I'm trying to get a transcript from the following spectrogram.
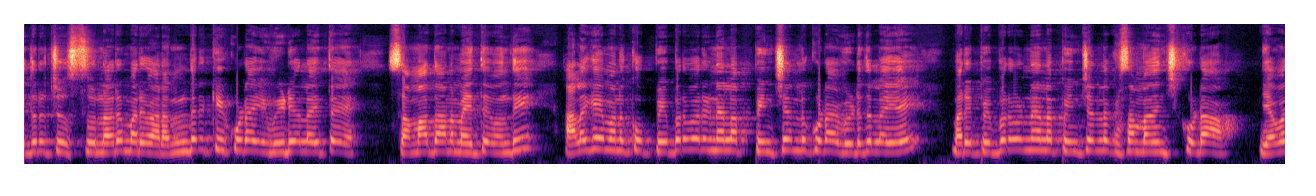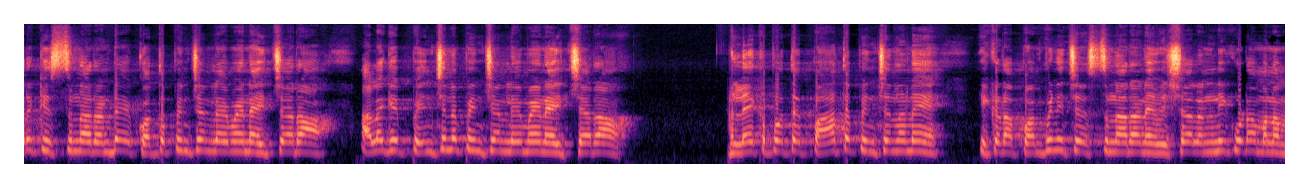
ఎదురు చూస్తున్నారు. మరి వారందరికీ కూడా ఈ వీడియోలో అయితే సమాధానం అయితే ఉంది. అలాగే మనకు ఫిబ్రవరి నెల పింఛన్లు కూడా విడుదలయ్యాయి. మరి ఫిబ్రవరి నెల పింఛన్లకు సంబంధించి కూడా ఎవరికి ఇస్తున్నారంటే కొత్త పింఛన్లు ఏమైనా ఇచ్చారా? అలాగే పెంచిన పింఛన్లు ఏమైనా ఇచ్చారా? లేకపోతే పాత పింఛన్లనే ఇక్కడ పంపిణీ చేస్తున్నారనే విషయాలన్నీ కూడా మనం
